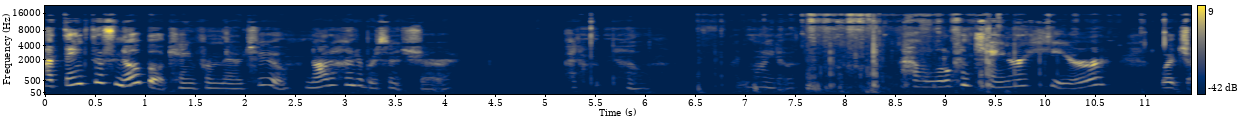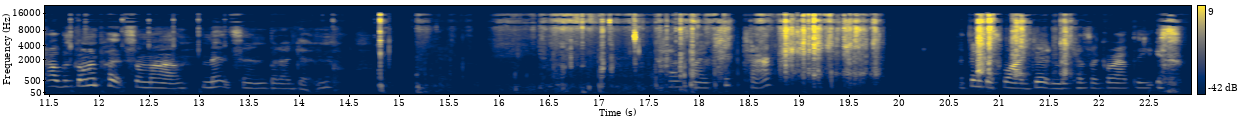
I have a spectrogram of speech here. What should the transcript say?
I think this notebook came from there too. Not 100% sure. I don't know. I might have. I have a little container here, which I was going to put some uh, mints in, but I didn't. I have my Tic Tacs. I think that's why I didn't, because I grabbed these.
